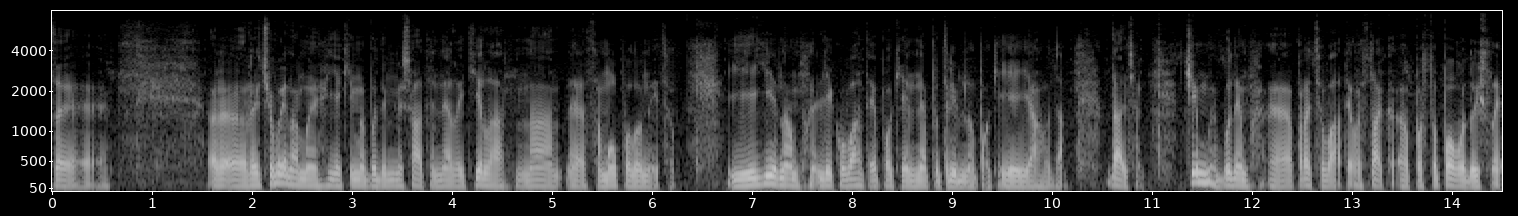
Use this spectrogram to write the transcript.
з е, речовинами, які ми будемо мішати, не летіла на е, саму полуницю. Її нам лікувати поки не потрібно, поки є ягода. Далі. Чим ми будемо е, працювати? Ось так е, поступово дійшли.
